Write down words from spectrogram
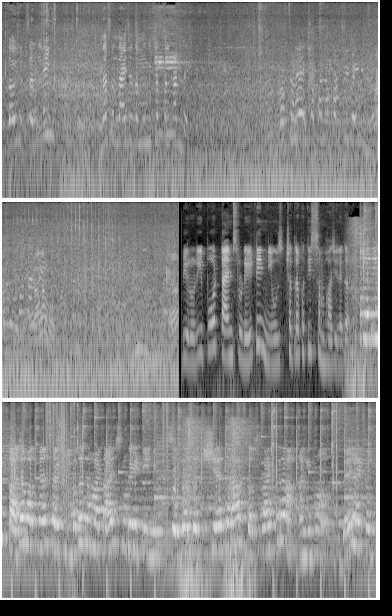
तू जाऊ शकत नसन जायचं तर मग मी चप्पल काढलंय बरं चल, ए, चप्पल नको पडती बहिणी. Bureau report Times Today teen news Chhatrapati Sambhajinagar. ताज्या बातम्यांसाठी बघत रहा टाइम्स टुडे टीन न्यूज. सोबतच शेअर करा सबस्क्राईब करा आणि हा बेल आयकॉन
